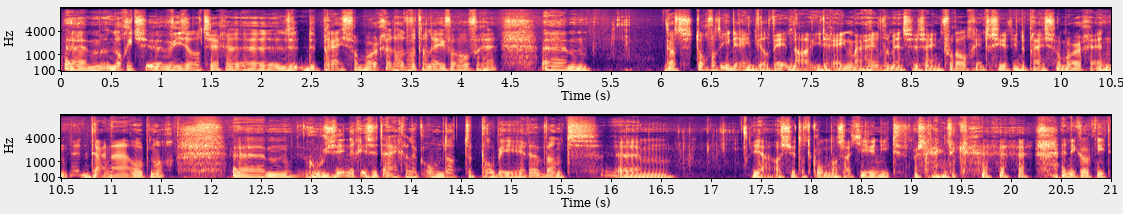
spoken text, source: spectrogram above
Ehm, nog iets, wie zal het zeggen? De, de, prijs van morgen, daar hadden we het al even over. Hè? Ehm, dat is toch wat iedereen wil weten. Nou, iedereen, maar heel veel mensen zijn vooral geïnteresseerd in de prijs van morgen en daarna ook nog. Um, hoe zinnig is het eigenlijk om dat te proberen? Want ja, als je dat kon, dan zat je hier niet, waarschijnlijk. en ik ook niet.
